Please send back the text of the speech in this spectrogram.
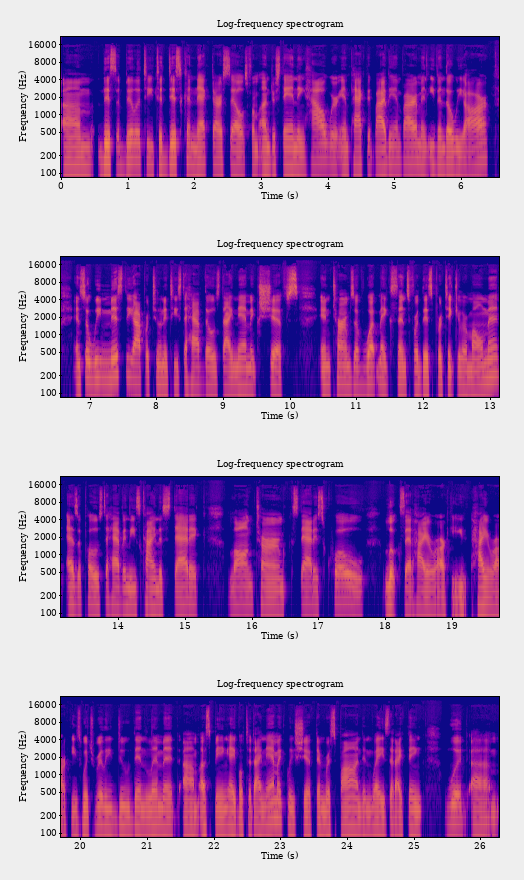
um, this ability to disconnect ourselves from understanding how we're impacted by the environment, even though we are. And so we miss the opportunities to have those dynamic shifts in terms of what makes sense for this particular moment, as opposed to having these kind of static, long term status quo looks at hierarchy hierarchies, which really do then limit um, us being able to dynamically shift and respond in ways that I think would um,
